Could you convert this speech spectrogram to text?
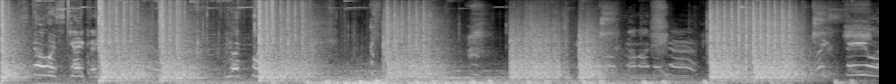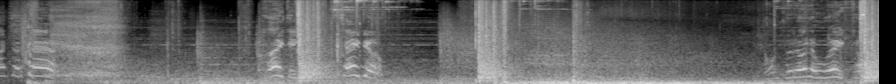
There's no escaping! You're fucking... Under there! I see you! Save you! Don't run away from me.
